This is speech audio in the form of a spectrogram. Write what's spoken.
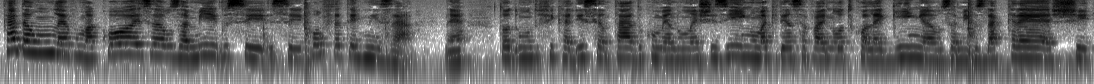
Cada um leva uma coisa, os amigos se, se confraternizar, né? Todo mundo fica ali sentado comendo um lanchezinho, uma criança vai no outro coleguinha, os amigos da creche,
